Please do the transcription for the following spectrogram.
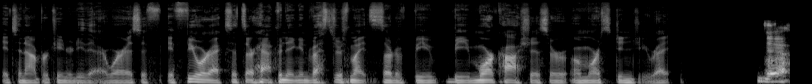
it's an opportunity there. Whereas if, if fewer exits are happening, investors might sort of be be more cautious or, or more stingy. Right? Yeah,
